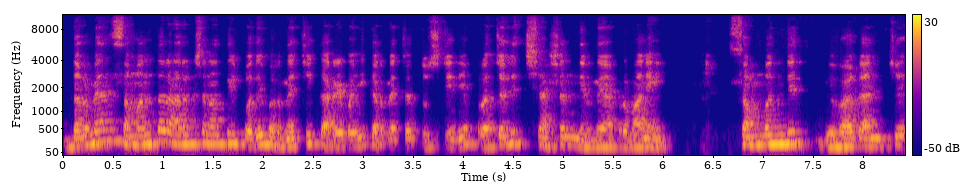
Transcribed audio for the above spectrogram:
दरम्यान समांतर आरक्षणातील पदे भरण्याची कार्यवाही करण्याच्या दृष्टीने प्रचलित शासन निर्णयाप्रमाणे संबंधित विभागांचे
